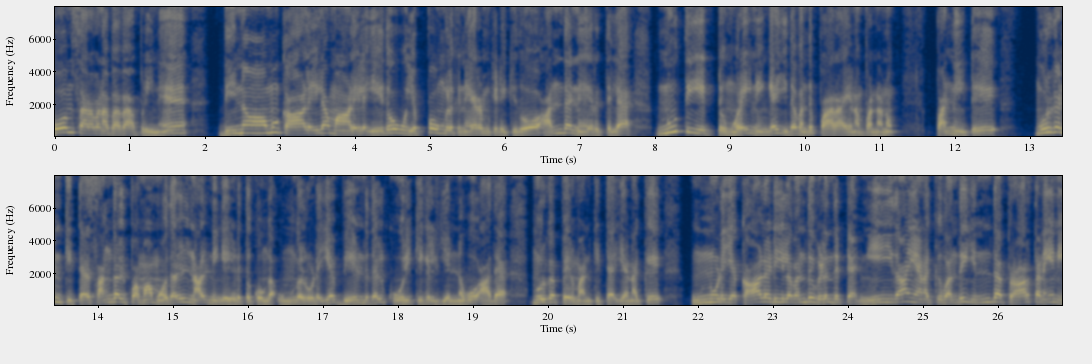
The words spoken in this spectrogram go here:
ஓம் சரவண பவ அப்படின்னு தினமும் காலையில் மாலையில் ஏதோ எப்போ உங்களுக்கு நேரம் கிடைக்குதோ அந்த நேரத்தில் நூற்றி எட்டு முறை நீங்கள் இதை வந்து பாராயணம் பண்ணணும். பண்ணிட்டு முருகன் சங்கல்பமாக முதல் நாள் நீங்கள் எடுத்துக்கோங்க. உங்களுடைய வேண்டுதல் கோரிக்கைகள் என்னவோ அதை முருகப்பெருமான் கிட்ட எனக்கு உன்னுடைய காலடியில வந்து விழுந்துட்டேன் நீ தான் எனக்கு வந்து இந்த பிரார்த்தனையை நீ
